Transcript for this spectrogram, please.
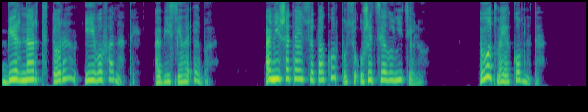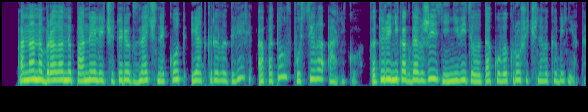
«Бернард Торрелл и его фанаты», — объяснила Эба. Они шатаются по корпусу уже целую неделю. Вот моя комната. Она набрала на панели четырехзначный код и открыла дверь, а потом впустила Анику, которая никогда в жизни не видела такого крошечного кабинета.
